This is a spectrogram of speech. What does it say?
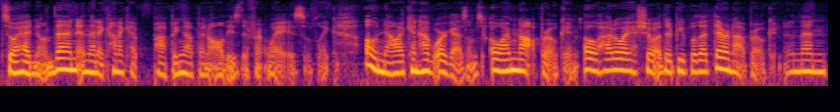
So I had known then, and then it kind of kept popping up in all these different ways of like, oh, now I can have orgasms. Oh, I'm not broken. Oh, how do I show other people that they're not broken? And then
